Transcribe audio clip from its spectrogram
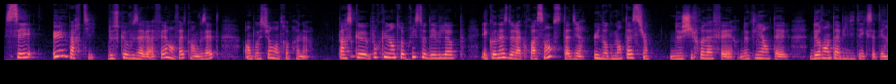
c'est une partie de ce que vous avez à faire, en fait, quand vous êtes en posture d'entrepreneur. Parce que pour qu'une entreprise se développe et connaisse de la croissance, c'est-à-dire une augmentation de chiffre d'affaires, de clientèle, de rentabilité, etc.,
